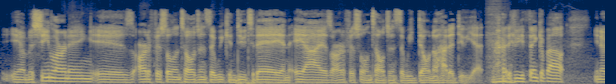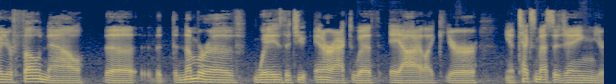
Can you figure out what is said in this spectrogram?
you know machine learning is artificial intelligence that we can do today, and AI is artificial intelligence that we don't know how to do yet. Right? if you think about you know your phone now. The, the the number of ways that you interact with AI, like your you know, text messaging, your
